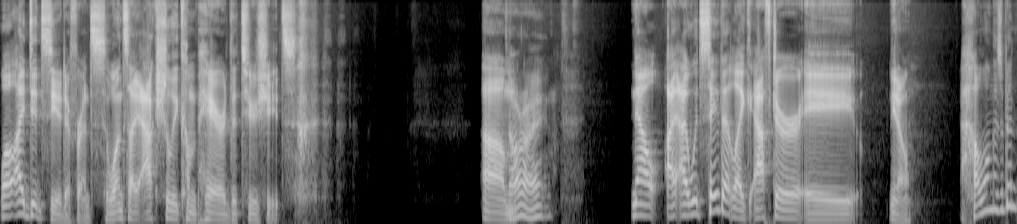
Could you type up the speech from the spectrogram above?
Well, I did see a difference once I actually compared the two sheets. um, All right. now, I, I would say that like after a, you know, how long has it been?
